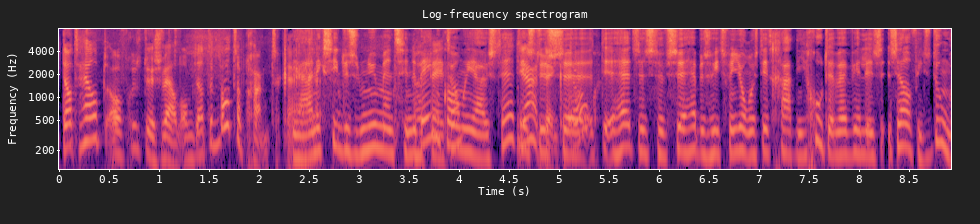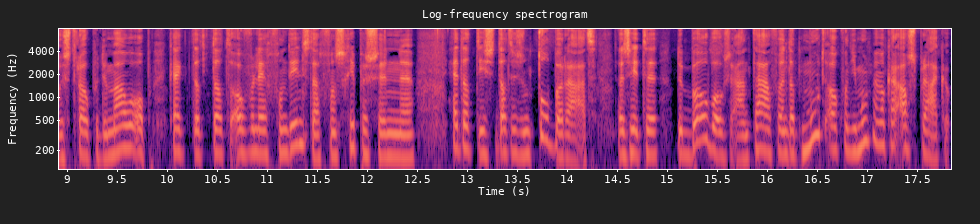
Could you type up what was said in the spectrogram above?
Dat helpt overigens dus wel om dat debat op gang te krijgen. Ja, en ik zie dus nu mensen in de benen komen juist. Hè. Het Ja, is dus, denk het eh, het is- ze hebben zoiets van, jongens, dit gaat niet goed. En wij willen zelf iets doen. We stropen de mouwen op. Kijk, dat, dat overleg van dinsdag van Schippers, en, eh, hè, dat, is, dat is een topberaad. Daar zitten de bobo's aan tafel. En dat moet ook, want je moet met elkaar afspraken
